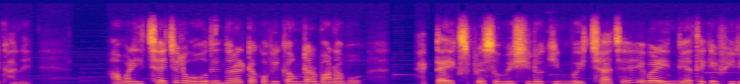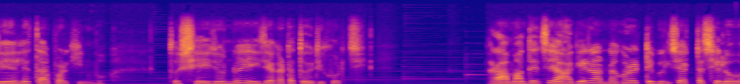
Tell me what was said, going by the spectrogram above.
এখানে। আমার ইচ্ছাই ছিল বহুদিন ধরে একটা কফি কাউন্টার বানাবো, একটা এক্সপ্রেসো মেশিনও কিনবো ইচ্ছা আছে, এবার ইন্ডিয়া থেকে ফিরে এলে তারপর কিনবো। তো সেই জন্য এই জায়গাটা তৈরি করছি। আর আমাদের যে আগের রান্নাঘরের টেবিল চেয়ারটা ছিল,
